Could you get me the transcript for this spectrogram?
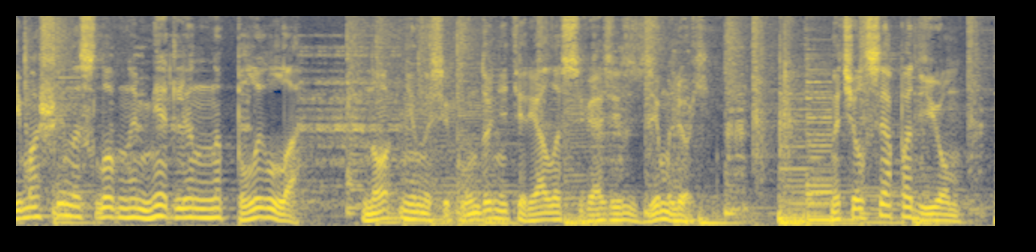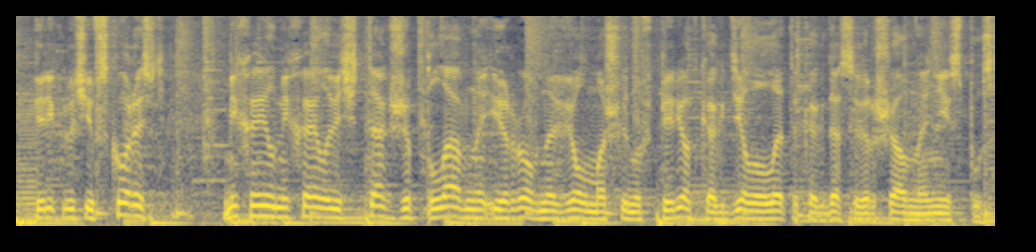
И машина словно медленно плыла, но ни на секунду не теряла связи с землей. Начался подъем. Переключив скорость, Михаил Михайлович так же плавно и ровно вел машину вперед, как делал это, когда совершал на ней спуск.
